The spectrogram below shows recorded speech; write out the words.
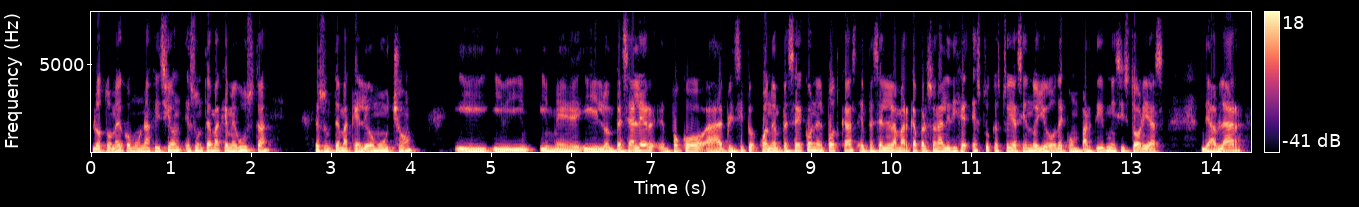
lo tomé como una afición. Es un tema que me gusta, es un tema que leo mucho y, y, me, y lo empecé a leer poco al principio. Cuando empecé con el podcast, empecé a leer la marca personal y dije, esto que estoy haciendo yo, de compartir mis historias, de hablar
